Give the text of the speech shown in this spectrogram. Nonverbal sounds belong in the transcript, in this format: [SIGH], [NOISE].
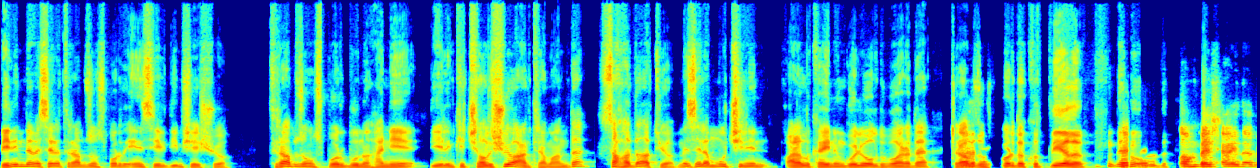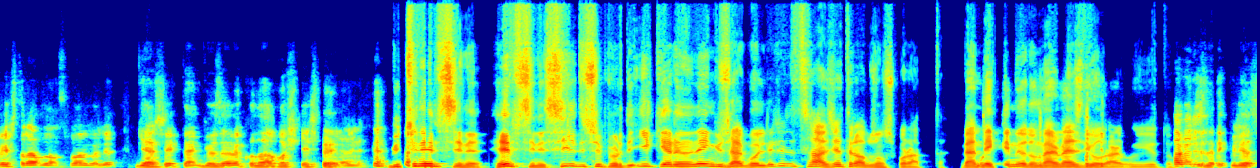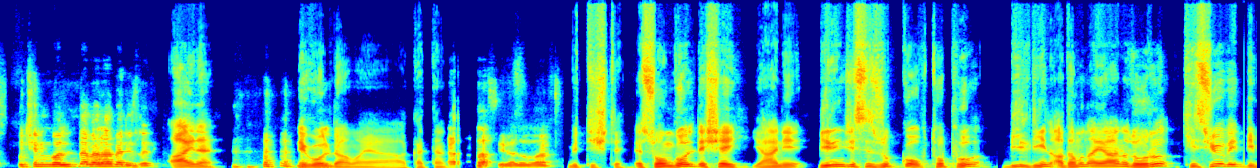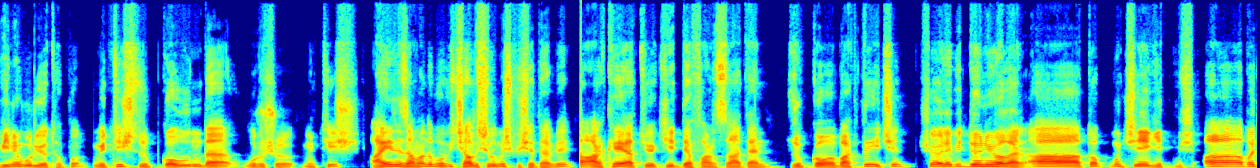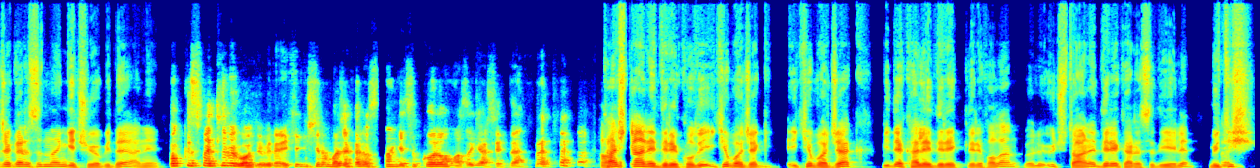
Benim de mesela Trabzonspor'da en sevdiğim şey şu. Trabzonspor bunu hani diyelim ki çalışıyor antrenmanda sahada atıyor. Mesela Muçi'nin Aralık ayının golü oldu bu arada. Trabzonspor'u da kutlayalım. Değil mi? Onu da- Son 5 ayda 5 Trabzonspor golü gerçekten göze ve kulağa hoş geliyor yani. [LAUGHS] Bütün hepsini, hepsini sildi süpürdü. İlk yarının en güzel golleri sadece Trabzonspor attı. Ben beklemiyordum [LAUGHS] vermez diyorlar uyuyordum. beraber izledik biliyorsun. Uçi'nin golünü de beraber izledik. Aynen. [LAUGHS] Ne goldü ama ya hakikaten. Nasıl inanılmaz. Müthişti. E son gol de şey yani birincisi Zubkov topu bildiğin adamın ayağına doğru kesiyor ve dibini vuruyor topun. Müthiş Zubkov'un da vuruşu müthiş. Aynı zamanda bu bir çalışılmış bir şey tabii. Arkaya atıyor ki defans zaten Zubkov'a baktığı için şöyle bir dönüyorlar. Aa top Muçi'ye gitmiş. Aa bacak arasından geçiyor bir de hani. Çok kısmetli bir goldü bir de. İki kişinin bacak arasından geçip gol olmasa gerçekten. [LAUGHS] Kaç tane direk oluyor? İki bacak, iki bacak, bir de kale direkleri falan. Böyle üç tane direk arası diyelim. Müthiş.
